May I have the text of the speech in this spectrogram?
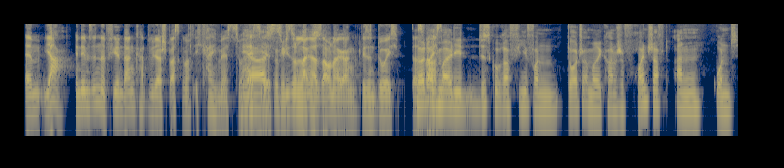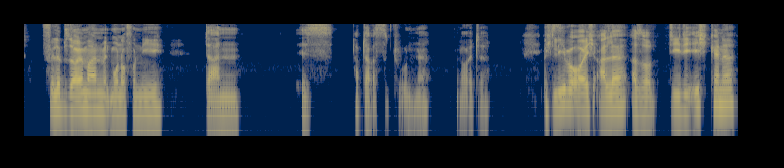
Ähm, ja, in dem Sinne, vielen Dank, hat wieder Spaß gemacht. Ich kann nicht mehr, es ist zu Ja, heiß hier. Es ist wie so ein langer heiß. Saunagang. Wir sind durch. Das Hört war's. euch mal die Diskografie von Deutsch-Amerikanische Freundschaft an und Philipp Sollmann mit Monophonie. Dann ist, habt ihr was zu tun, ne, Leute. Ich liebe euch alle, also die, die ich kenne.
